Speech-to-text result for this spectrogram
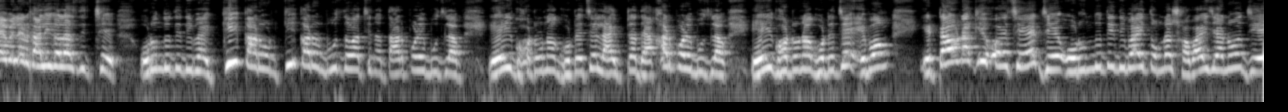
লেভেলের গালিগালাজ দিচ্ছে অরুন্ধতী দিভাই কি কারণ? কি কারণ? বুঝতে পারছি না। তারপরে বুঝলাম, এই ঘটনা ঘটেছে লাইভটা দেখার পরে বুঝলাম, এই ঘটনা ঘটেছে এবং এটাও নাকি হয়েছে যে অরুন্ধতী দিভাই তোমরা সবাই জানো যে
